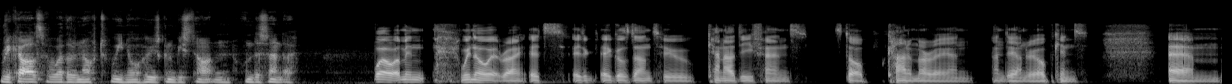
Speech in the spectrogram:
regardless of whether or not we know who's going to be starting under centre? Well, I mean, we know it, right? It's it, it goes down to can our defense stop Kyler Murray and, and DeAndre Hopkins, um,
